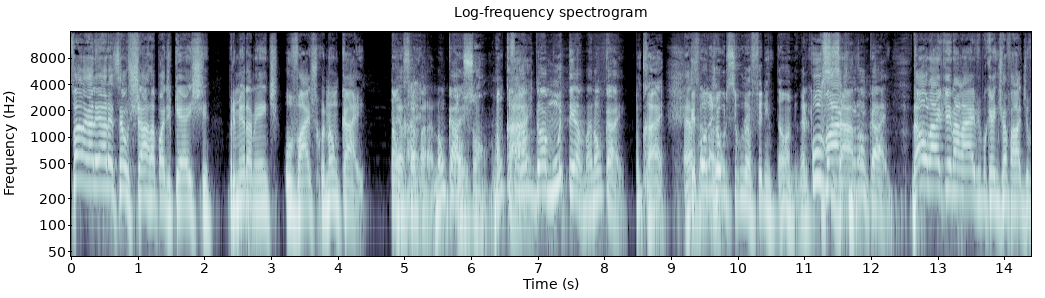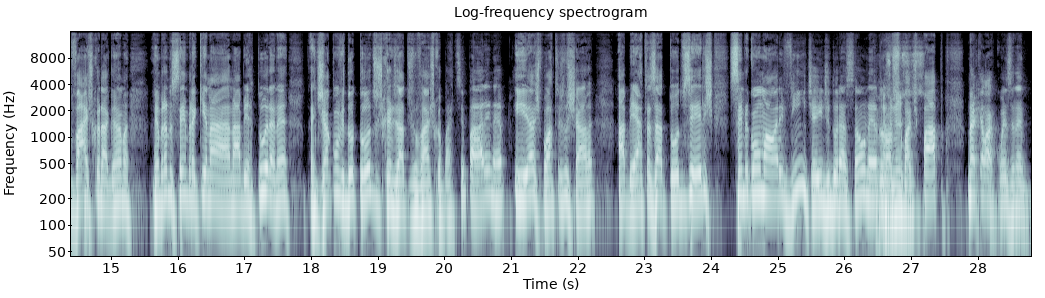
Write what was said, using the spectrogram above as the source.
Fala galera, esse é o Charla Podcast. Primeiramente, o Vasco não cai. Não Essa cai. é a parada. Não cai. É o som. Não cai. Falando há muito tempo, mas não cai. Não cai. Essa é Depois do parada. jogo de segunda-feira, então, amigo, era o que O precisava. Vasco não cai. Dá o like aí na live, porque a gente vai falar de Vasco da Gama. Lembrando sempre aqui na, na abertura, né? A gente já convidou todos os candidatos do Vasco a participarem, né? E as portas do Charla abertas a todos eles, sempre com uma hora e vinte aí de duração, né? Do Mais nosso bate-papo. Não é aquela coisa, né?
